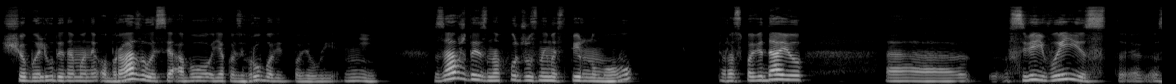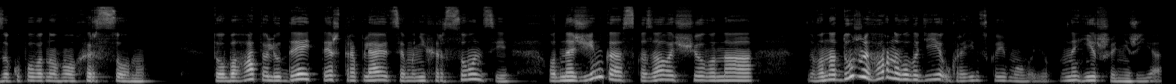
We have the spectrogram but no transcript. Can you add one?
щоб люди на мене образилися або якось грубо відповіли. Ні. Завжди знаходжу з ними спільну мову, розповідаю е, свій виїзд е, з окупованого Херсону. То багато людей теж трапляються мені херсонці. Одна жінка сказала, що вона, вона дуже гарно володіє українською мовою, не гірше, ніж я.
